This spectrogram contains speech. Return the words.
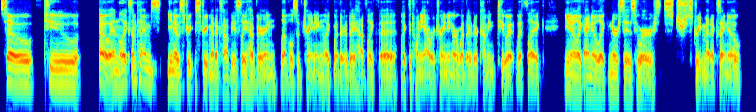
So to oh, and like sometimes you know street street medics obviously have varying levels of training, like whether they have like the like the twenty hour training or whether they're coming to it with like you know like I know like nurses who are street medics. I know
